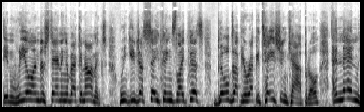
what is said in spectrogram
in real understanding of economics, when you just say things like this, build up your reputation capital, and then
